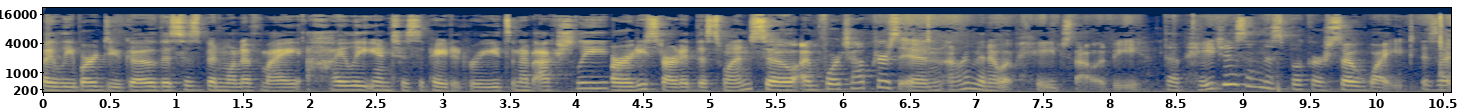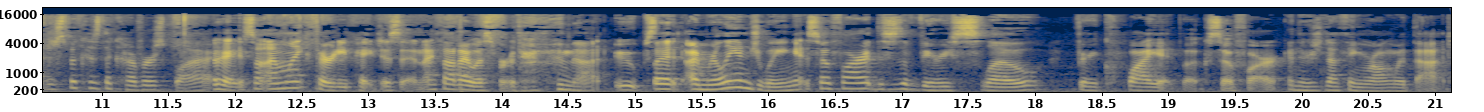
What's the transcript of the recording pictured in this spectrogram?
by Leigh Bardugo. This has been one of my highly anticipated reads and I've actually already started this one. So I'm four chapters in. I don't even know what page that would be. The pages in this book are so white. Is that just because the cover's black? Okay, so I'm like 30 pages in. I thought I was further than that. Oops. But I'm really enjoying it so far. This is a very slow very quiet book so far, and there's nothing wrong with that.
